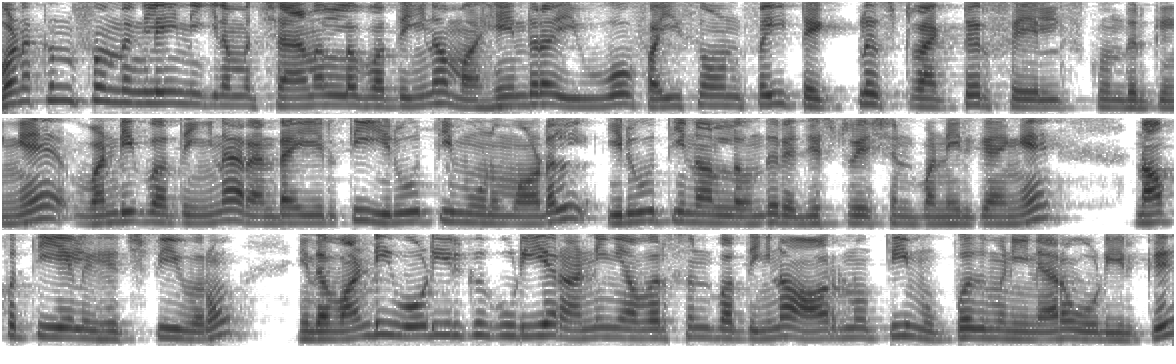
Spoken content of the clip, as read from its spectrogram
வணக்கம் சொந்தங்களே இன்றைக்கி நம்ம சேனலில் பார்த்தீங்கன்னா Mahindra Yuvo five seven five tech plus tractor சேல்ஸ்க்கு வந்திருக்குங்க. வண்டி பார்த்தீங்கன்னா ரெண்டாயிரத்தி இருபத்தி மூணு மாடல் இருபத்தி நாலில் வந்து ரெஜிஸ்ட்ரேஷன் பண்ணியிருக்காங்க நாற்பத்தி ஏழு ஹெச்பி வரும். இந்த வண்டி ஓடி இருக்கக்கூடிய ரன்னிங் ஹவர்ஸ்ன்னு பார்த்தீங்கன்னா அறுநூற்றி முப்பது மணி நேரம் ஓடி இருக்கு.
